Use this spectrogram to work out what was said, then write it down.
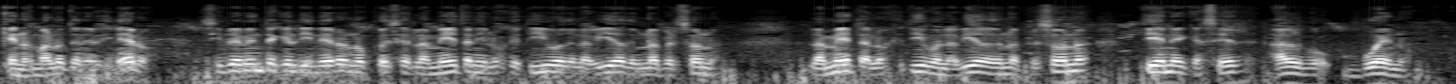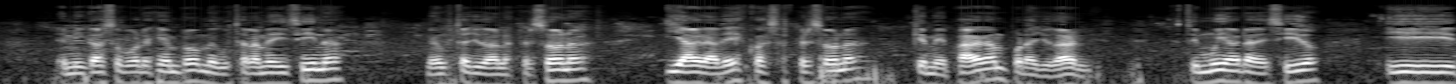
que no es malo tener dinero. Simplemente que el dinero no puede ser la meta ni el objetivo de la vida de una persona. La meta, el objetivo en la vida de una persona tiene que hacer algo bueno. En mi caso, por ejemplo, me gusta la medicina, me gusta ayudar a las personas y agradezco a esas personas que me pagan por ayudarles. Estoy muy agradecido y,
